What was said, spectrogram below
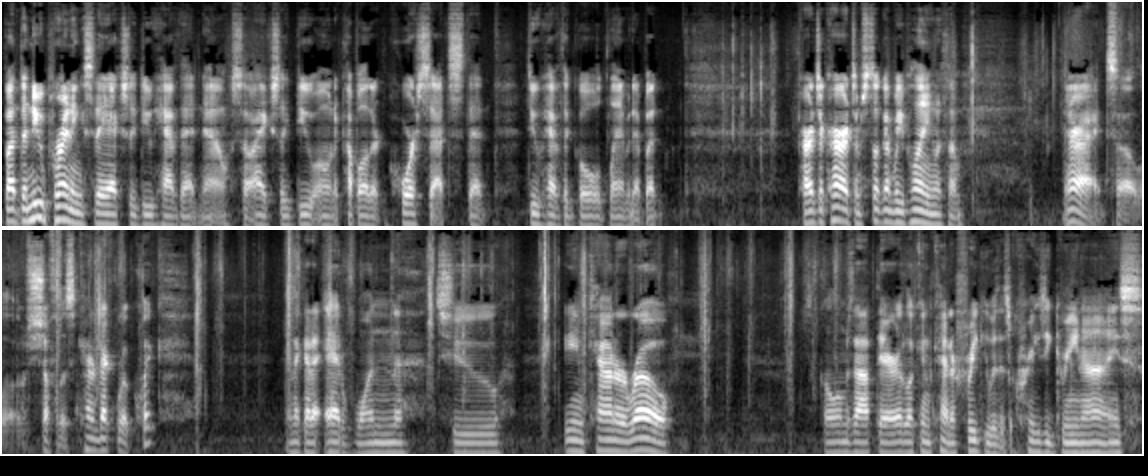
But the new printings, they actually do have that now. So I actually do own a couple other core sets that do have the gold laminate. But cards are cards. I'm still going to be playing with them. All right, so we'll shuffle this counter deck real quick. And I got to add one to the encounter row. So Gollum's out there looking kind of freaky with his crazy green eyes.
